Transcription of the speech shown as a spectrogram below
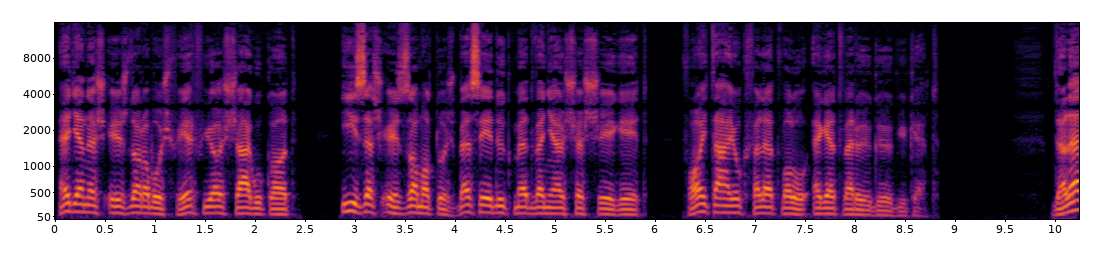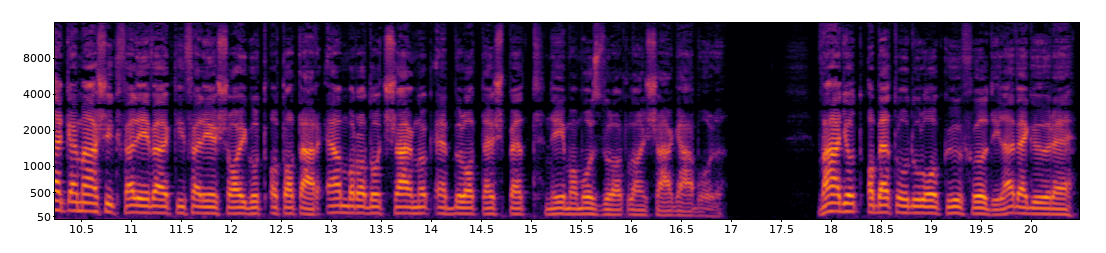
egyenes és darabos férfiasságukat, ízes és zamatos beszédük medvenyelsességét, fajtájuk felett való egetverő gőgüket. De lelke másik felével kifelé sajgott a tatár elmaradottságnak ebből a tespet néma mozdulatlanságából. Vágyott a betóduló külföldi levegőre,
